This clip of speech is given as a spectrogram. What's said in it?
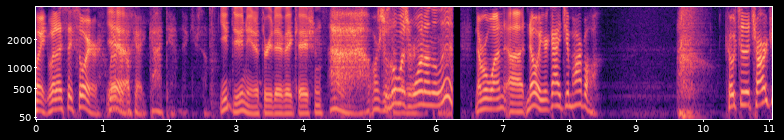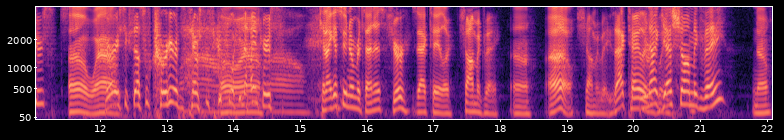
Wait, what did I say? Sawyer. Yeah. Okay. God damn, Nick, you're something. You do need a three day vacation. Or So who was one on the list? Number one, uh, Noah, your guy, Jim Harbaugh. Coach of the Chargers. Oh, wow. Very successful career at the San Francisco Oh, wow. 49ers. Can I guess who number 10 is? Sure. Zac Taylor. Sean McVay. Uh, oh, Sean McVay. Zac Taylor. Did I is what- guess Sean McVay? no.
